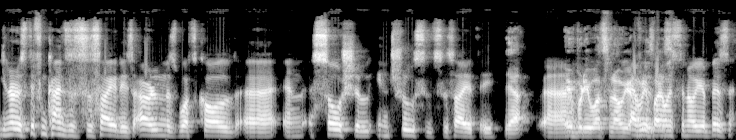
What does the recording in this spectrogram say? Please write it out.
you know, there's different kinds of societies. Ireland is what's called uh, an, a social intrusive society. Yeah. Um, Everybody wants to know your Everybody business. wants to know your business.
